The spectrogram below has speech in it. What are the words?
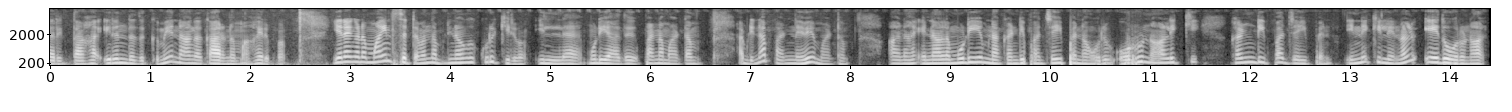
கருத்தாக இருந்ததுக்குமே நாங்கள் காரணமாக இருப்போம். ஏன்னா எங்களோட மைண்ட் செட்டை வந்து அப்படி நாங்கள் குறுக்கிடுவோம். இல்லை முடியாது பண்ண மாட்டோம். அப்படின்னா பண்ணவே மாட்டோம். ஆனால் என்னால் முடியும் நான் கண்டிப்பாக ஜெயிப்பேன். நான் ஒரு ஒரு நாளைக்கு கண்டிப்பாக ஜெயிப்பேன். இன்னைக்கு இல்லைனாலும் ஏதோ ஒரு நாள்.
